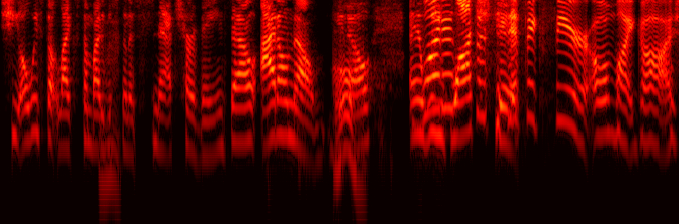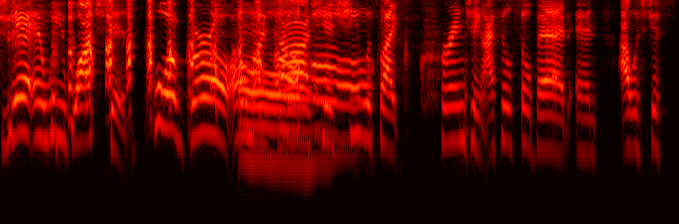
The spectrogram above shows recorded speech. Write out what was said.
She always felt like somebody was going to snatch her veins out. I don't know, you Mm. Oh. know. And what we a watched it. specific fear. Oh my gosh. Yeah, and we watched it. Poor girl. Oh my gosh. Yeah, she Oh. was like cringing. I feel so bad. And I was just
